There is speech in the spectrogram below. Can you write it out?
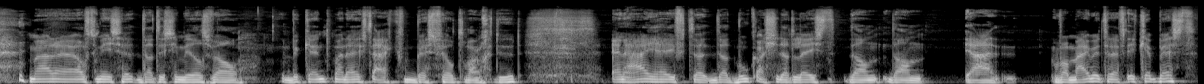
maar, uh, of tenminste, dat is inmiddels wel bekend. Maar dat heeft eigenlijk best veel te lang geduurd. En hij heeft uh, dat boek, als je dat leest, dan, dan, ja, wat mij betreft, ik heb best,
